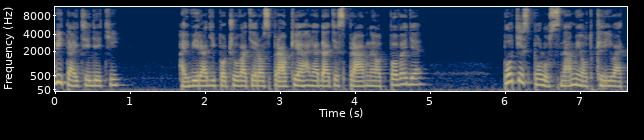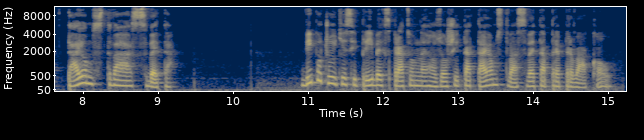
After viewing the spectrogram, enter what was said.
Vitajte, deti. Aj vy radi počúvate rozprávky a hľadáte správne odpovede? Poďte spolu s nami odkrývať tajomstvá sveta. Vypočujte si príbeh z pracovného zošita Tajomstva sveta pre prvákov.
